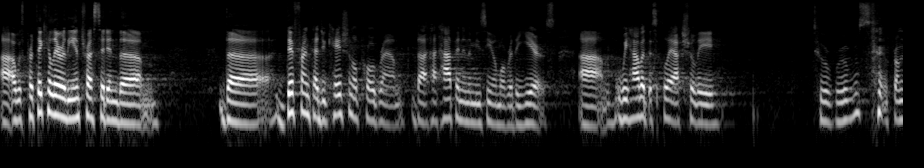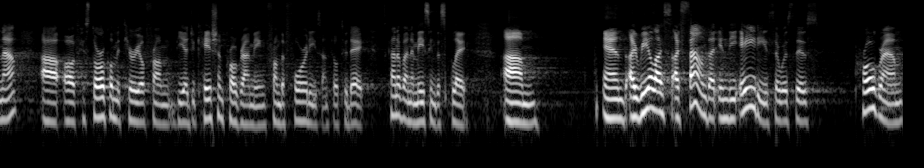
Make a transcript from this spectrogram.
uh, I was particularly interested in the, um, the different educational program that had happened in the museum over the years. Um, we have a display actually two rooms from now uh, of historical material from the education programming from the 40s until today. It's kind of an amazing display. Um, and I realized, I found that in the 80s there was this program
